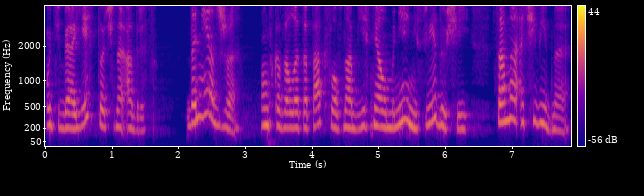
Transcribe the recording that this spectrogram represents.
У тебя есть точный адрес?» «Да нет же!» Он сказал это так, словно объяснял мне, несведущий, самое очевидное.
